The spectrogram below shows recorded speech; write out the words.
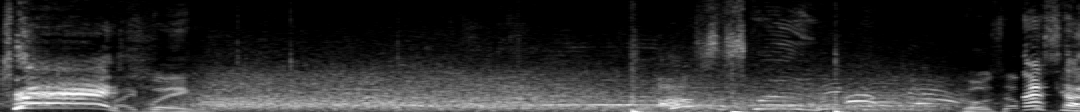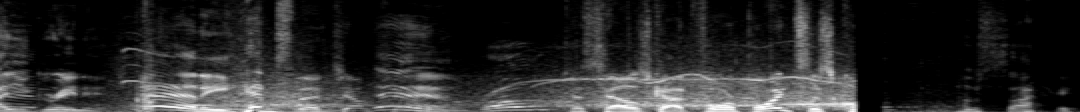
trash! Right wing. Off the screen. Goes up That's how you green it. And he hits the jump. shot. Damn, bro. Cassell's got four points this quarter. I'm sorry.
